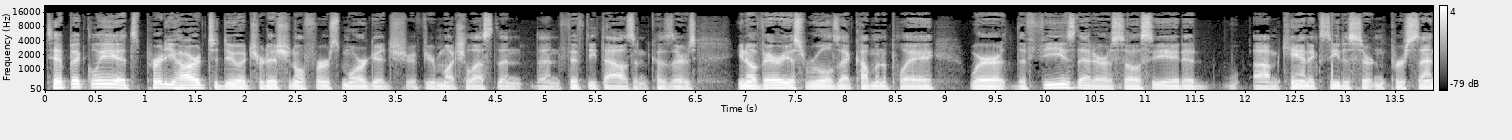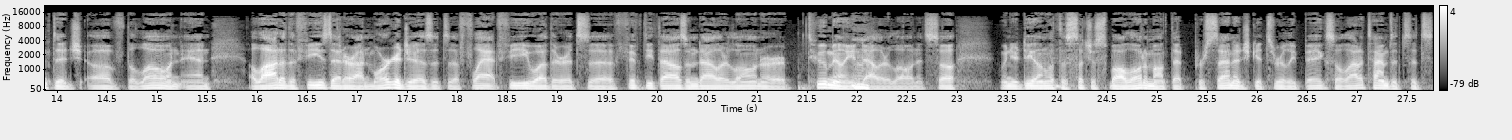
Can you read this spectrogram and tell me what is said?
typically, it's pretty hard to do a traditional first mortgage if you're much less than than fifty thousand because there's you know various rules that come into play where the fees that are associated um, can't exceed a certain percentage of the loan. And a lot of the fees that are on mortgages it's a flat fee whether it's a $50000 loan or a $2 million Mm. loan. It's so when you're dealing with a, such a small loan amount that percentage gets really big. So a lot of times it's it's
